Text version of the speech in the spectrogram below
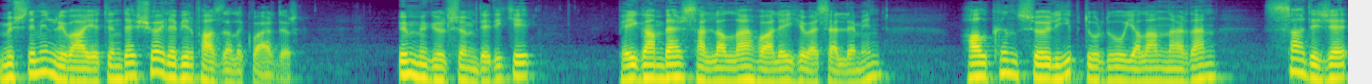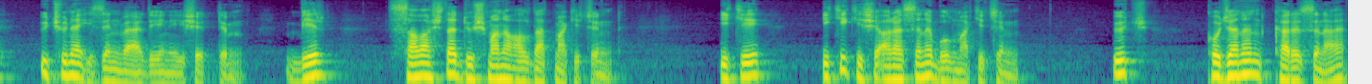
Müslim'in rivayetinde şöyle bir fazlalık vardır. Ümmü Gülsüm dedi ki, Peygamber sallallahu aleyhi ve sellemin halkın söyleyip durduğu yalanlardan sadece üçüne izin verdiğini işittim. Bir savaşta düşmanı aldatmak için. İki iki kişi arasını bulmak için. Üç kocanın karısına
